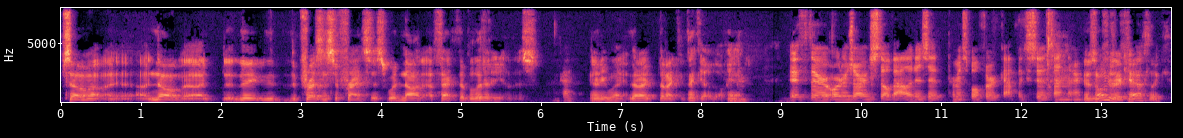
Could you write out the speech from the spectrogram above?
so, uh, no, uh, the, the presence of Francis would not affect the validity of this Okay. in any way that I, that I can think of offhand. If their orders are still valid, is it permissible for Catholics to attend there? As long as they're Catholic.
